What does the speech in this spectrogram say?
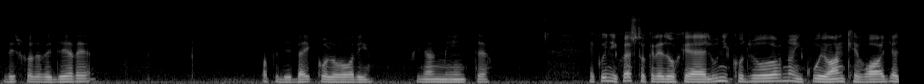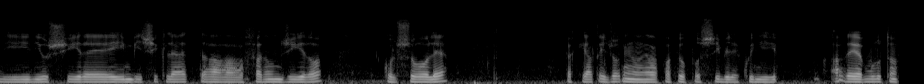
riesco a vedere proprio dei bei colori, finalmente. E quindi questo credo che è l'unico giorno in cui ho anche voglia di, di uscire in bicicletta a fare un giro col sole perché altri giorni non era proprio possibile, quindi avrei voluto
